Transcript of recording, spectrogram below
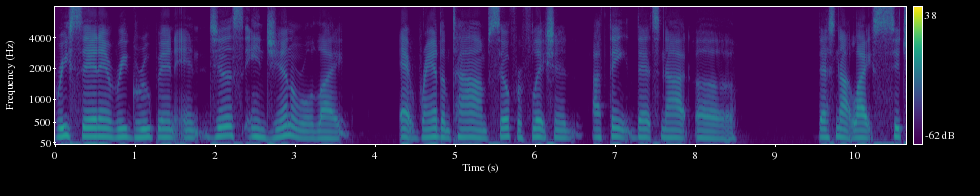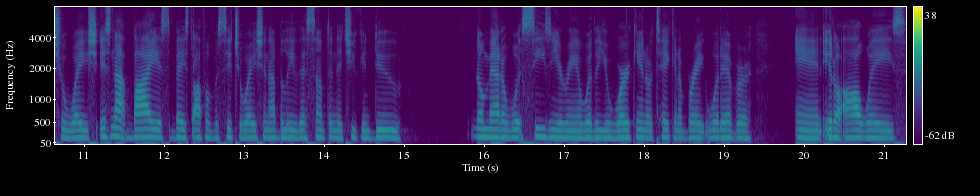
resetting, regrouping, and just in general, like at random times, self reflection, I think that's not uh that's not like situation it's not biased based off of a situation. I believe that's something that you can do no matter what season you're in, whether you're working or taking a break, whatever, and it'll always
